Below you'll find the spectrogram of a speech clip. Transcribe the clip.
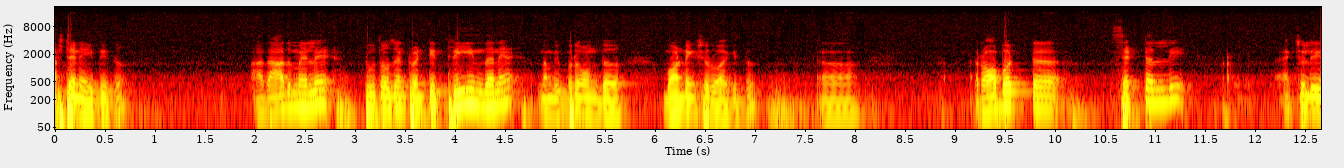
ಅಷ್ಟೇ ಇದ್ದಿದ್ದು. ಅದಾದಮೇಲೆ ಟೂ ತೌಸಂಡ್ ಟ್ವೆಂಟಿ ತ್ರೀಯಿಂದನೇ ನಮ್ಮಿಬ್ಬರು ಒಂದು ಬಾಂಡಿಂಗ್ ಶುರುವಾಗಿದ್ದು. ರಾಬರ್ಟ್ ಸೆಟ್ಟಲ್ಲಿ ಆ್ಯಕ್ಚುಲಿ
